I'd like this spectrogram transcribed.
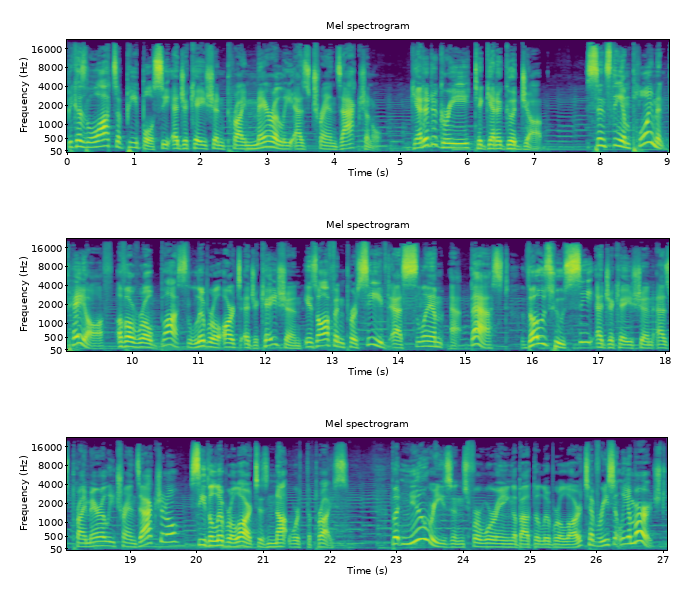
because lots of people see education primarily as transactional. Get a degree to get a good job. Since the employment payoff of a robust liberal arts education is often perceived as slim at best, those who see education as primarily transactional see the liberal arts as not worth the price. But new reasons for worrying about the liberal arts have recently emerged.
